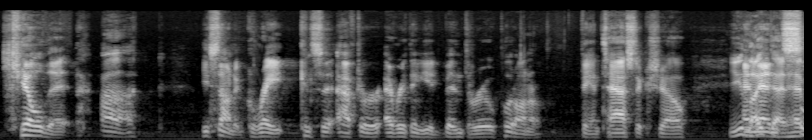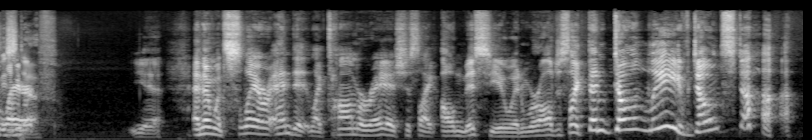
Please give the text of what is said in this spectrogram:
killed it. Uh, he sounded great after everything he had been through. Put on a fantastic show. You and like that heavy Slayer, stuff. Yeah. And then when Slayer ended, like Tom Araya is just like, I'll miss you. And we're all just like, then don't leave. Don't stop.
